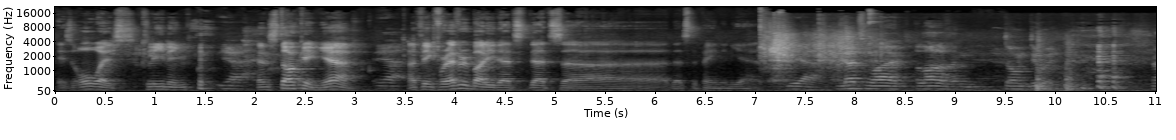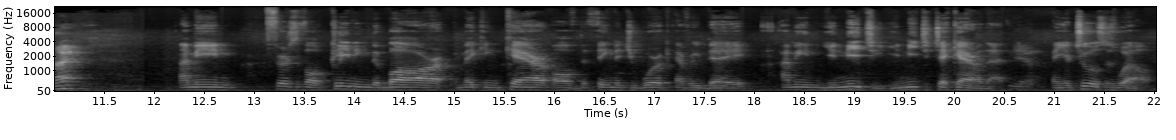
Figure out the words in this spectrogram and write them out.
it's always cleaning yeah, and stocking. Yeah, yeah, I think for everybody that's that's uh, that's the pain in the ass. yeah. And that's why a lot of them don't do it, right? I mean, first of all, cleaning the bar, making care of the thing that you work every day. I mean, you need to. You need to take care of that, Yeah, and your tools as well.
